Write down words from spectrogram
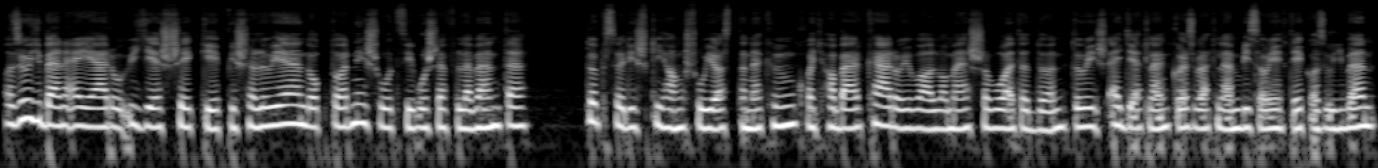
Az ügyben eljáró ügyészség képviselője, dr. Nisóci József Levente többször is kihangsúlyozta nekünk, hogy ha bár Károly vallomása volt a döntő és egyetlen közvetlen bizonyíték az ügyben,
